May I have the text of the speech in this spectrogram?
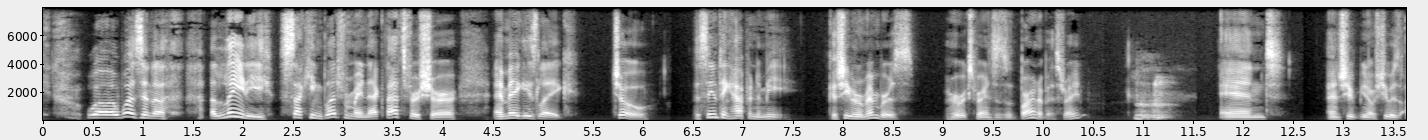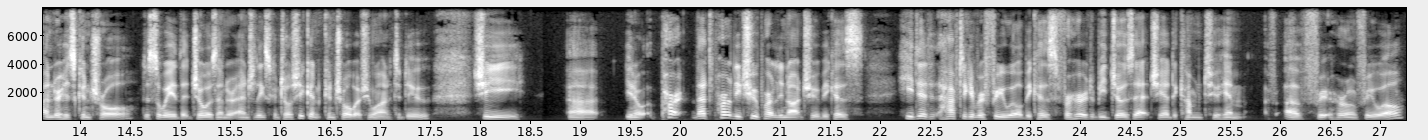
well, it wasn't a, a lady sucking blood from my neck, that's for sure. And Maggie's like, Joe, the same thing happened to me. Cause she remembers her experiences with Barnabas, right? Mm-hmm. And, and she, you know, she was under his control, just the way that Joe was under Angelique's control. She couldn't control what she wanted to do. She, uh, you know, part that's partly true, partly not true, because he did have to give her free will. Because for her to be Josette, she had to come to him of free, her own free will.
